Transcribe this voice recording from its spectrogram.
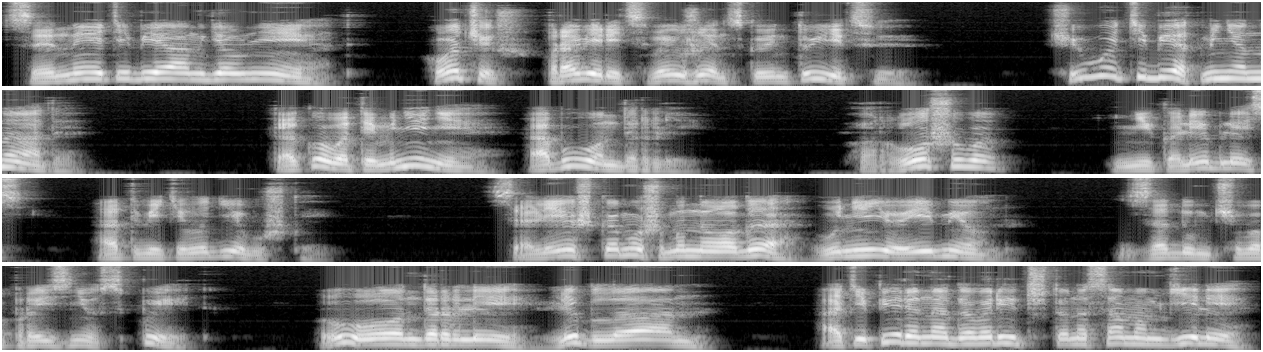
Цены тебе, ангел, нет. Хочешь проверить свою женскую интуицию? Чего тебе от меня надо? Какого ты мнения об Уондерли? Хорошего, не колеблясь, ответила девушка. Слишком уж много у нее имен, задумчиво произнес Пейт. Уондерли, Леблан, а теперь она говорит, что на самом деле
